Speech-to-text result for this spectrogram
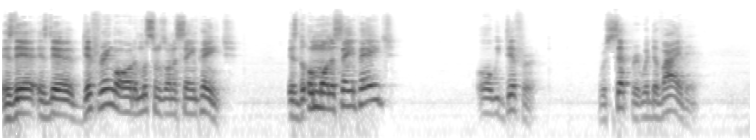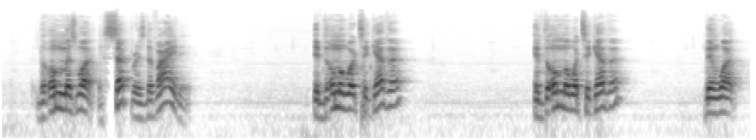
Is there is there differing or the Muslims on the same page? Is the Ummah on the same page? Or we differ? We're separate, we're divided. The Ummah is what? It's separate, it's divided. If the Ummah were together, if the Ummah were together, then what?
